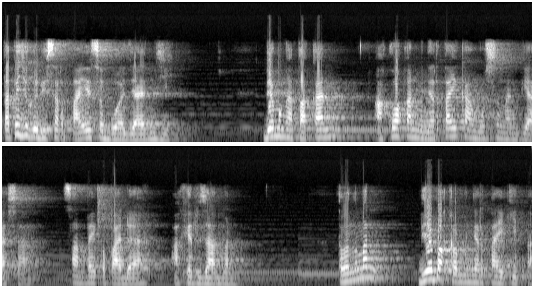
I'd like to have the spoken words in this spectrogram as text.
tapi juga disertai sebuah janji. Dia mengatakan, Aku akan menyertai kamu senantiasa sampai kepada akhir zaman. Teman-teman, dia bakal menyertai kita,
